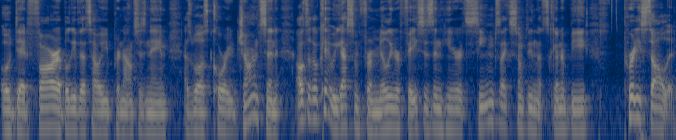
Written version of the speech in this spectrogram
oh Oded Fehr, I believe that's how you pronounce his name, as well as Corey Johnson, I was like, okay, we got some familiar faces in here. It seems like something that's going to be pretty solid.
